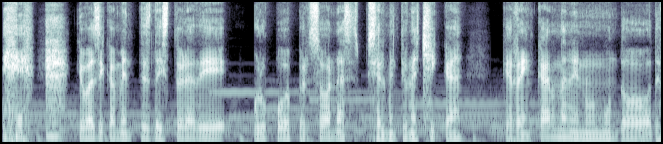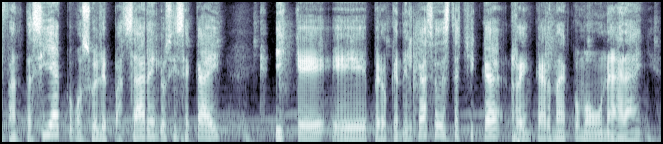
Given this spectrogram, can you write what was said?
que básicamente es la historia de un grupo de personas, especialmente una chica, que reencarnan en un mundo de fantasía, como suele pasar en los isekai, y que, eh, pero que en el caso de esta chica reencarna como una araña.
